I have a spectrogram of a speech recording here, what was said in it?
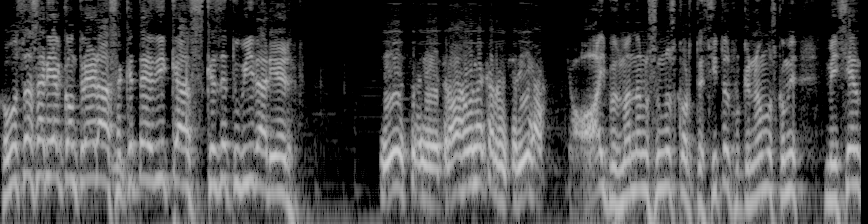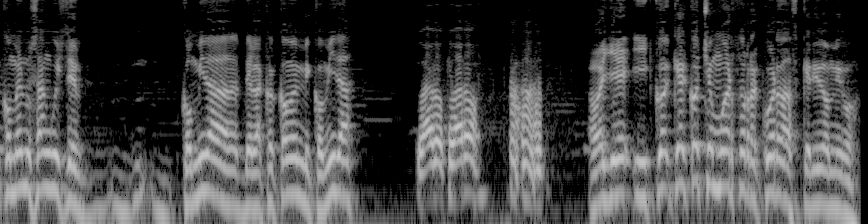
¿Cómo estás, Ariel Contreras? ¿A qué te dedicas? ¿Qué es de tu vida, Ariel? Sí, eh, trabajo en una carnicería. Ay, pues mándanos unos cortecitos porque no hemos comido. Me hicieron comer un sándwich de comida, de la que comen mi comida. Claro, claro. Oye, ¿y co- qué coche muerto recuerdas, querido amigo?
